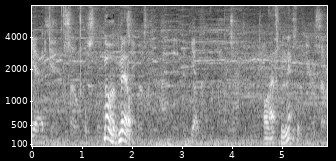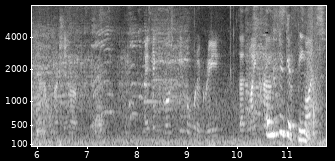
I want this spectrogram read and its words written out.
Yes. So just think No, the middle. Yes. Oh, that's Phoenix. here. So I think most people would agree that Minecraft. When did you get Phoenix?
